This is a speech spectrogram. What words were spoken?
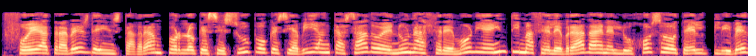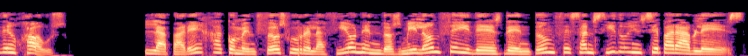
Fue a través de Instagram por lo que se supo que se habían casado en una ceremonia íntima celebrada en el lujoso hotel Cliveden House. La pareja comenzó su relación en 2011 y desde entonces han sido inseparables.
